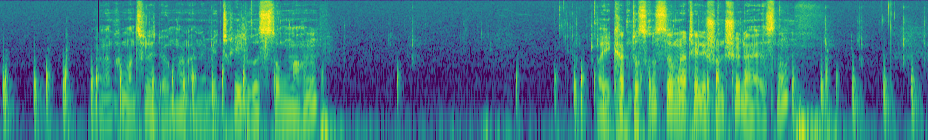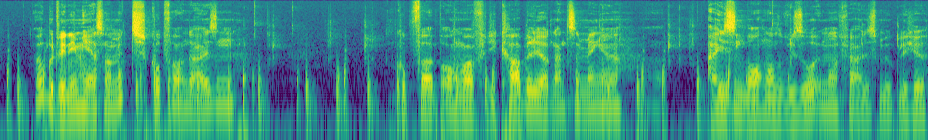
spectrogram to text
Und dann können wir uns vielleicht irgendwann eine Mithrilrüstung machen. Weil die Kaktusrüstung natürlich schon schöner ist, ne? Oh gut, wir nehmen hier erstmal mit Kupfer und Eisen. Kupfer brauchen wir für die Kabel ja ganze Menge. Eisen brauchen wir sowieso immer für alles mögliche.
